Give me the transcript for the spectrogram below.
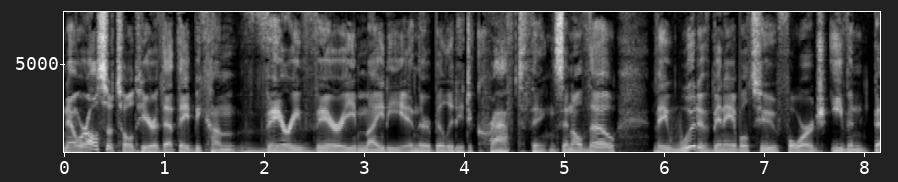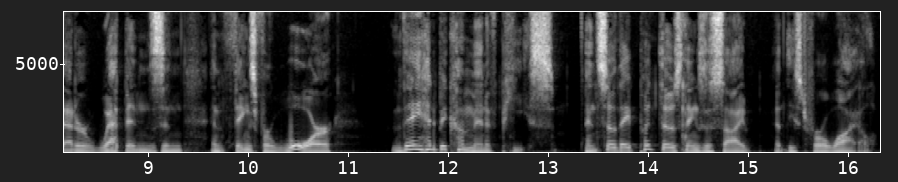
Now, we're also told here that they become very, very mighty in their ability to craft things. And although they would have been able to forge even better weapons and, and things for war, they had become men of peace. And so they put those things aside, at least for a while.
